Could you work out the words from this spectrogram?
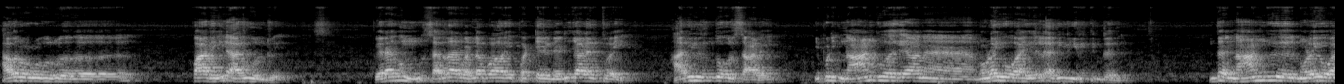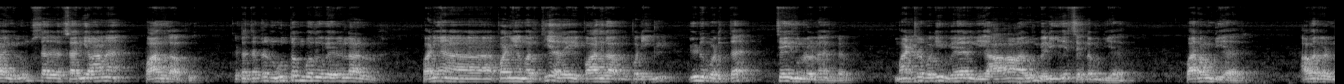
அவர் ஒரு பாதையில் அது ஒன்று. பிறகும் சர்தார் வல்லபாய் பட்டேல் நெடுஞ்சாலைத்துறை அதிலிருந்து ஒரு சாலை. இப்படி நான்கு வகையான நுழைவு வாயில்கள் அதில் இருக்கின்றது. இந்த நான்கு நுழைவு வாயிலும் ச சரியான பாதுகாப்பு. கிட்டத்தட்ட நூற்றம்பது பேர்களால் பணிய பணியமர்த்தி அதை பாதுகாப்பு பணியில் ஈடுபடுத்த செய்துள்ளனர்கள் மற்றபடி வேறு யாரும் வெளியே செல்ல முடியாது வர முடியாது. அவர்கள்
